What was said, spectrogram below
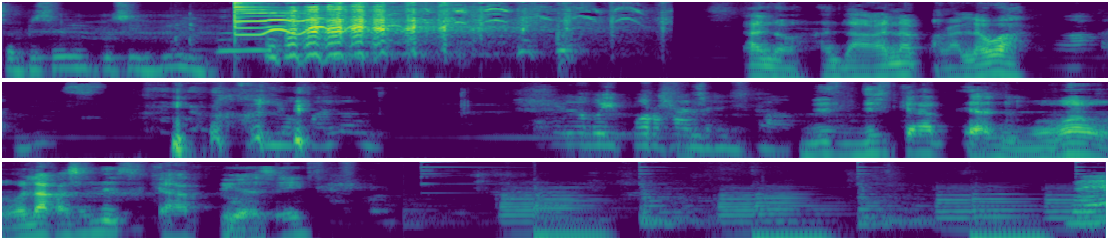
Sabi sa'yo, imposible. Ano, handa ka na, pangalawa. Nakakanyas. Ano pa lang. Okay lang may 400 ka. Di- Diskarte yan mo. Wala ka sa diskarte kasi. Me!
